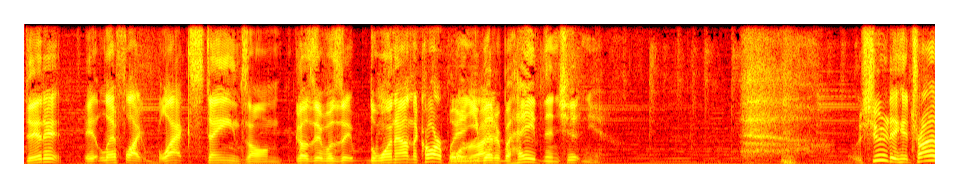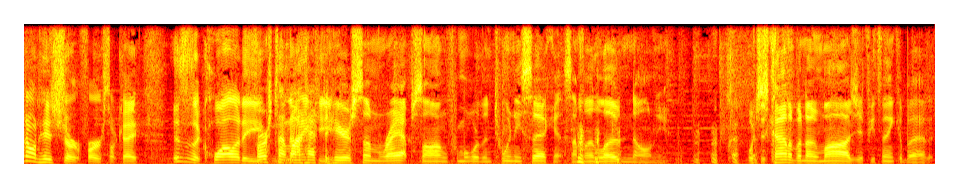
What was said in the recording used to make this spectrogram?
did it, it left like black stains on because it was the one out in the carport. Well, you right? better behave then, shouldn't you? Shoot it. at him. Try it on his shirt first, okay? This is a quality. First time I have to hear some rap song for more than 20 seconds, I'm unloading on you. Which is kind of an homage if you think about it.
